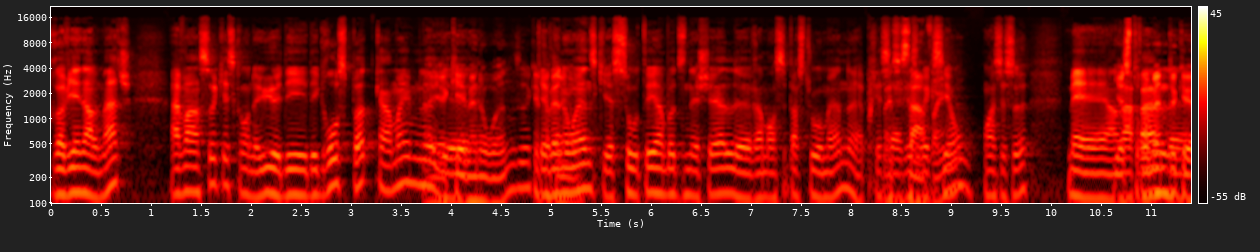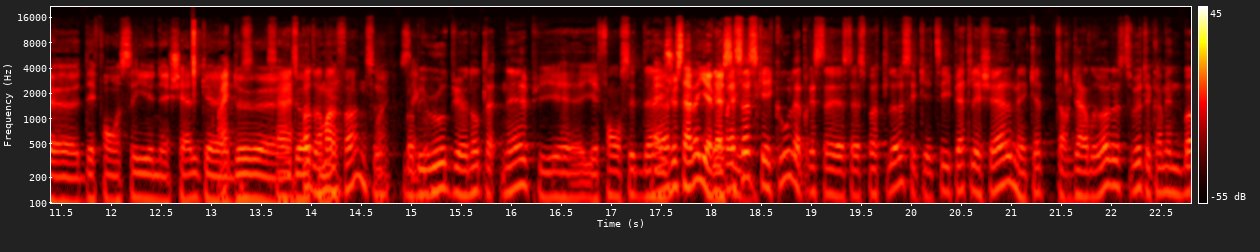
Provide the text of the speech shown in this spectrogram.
revient dans le match. Avant ça, qu'est-ce qu'on a eu? Des, des gros spots quand même. Là. Ah, Il y a Kevin Owens. là, qui a Kevin un- Owens qui a sauté en bas d'une échelle, euh, ramassé par Strowman après Ben, sa résurrection. Ouais, c'est ça. Mais en Il y a Strowman euh, qui a défoncé une échelle que ouais, deux. euh, c'est un gars spot vraiment le fun, ça. Ouais, Bobby cool. Roode, puis un autre la tenait, puis euh, il est foncé dedans. Ben, juste avant, il y avait après ça, ce qui est cool après ce, ce spot-là, c'est que tu sais, il pète l'échelle, mais quand tu regarderas, là, si tu veux, t'as comme une, ba-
